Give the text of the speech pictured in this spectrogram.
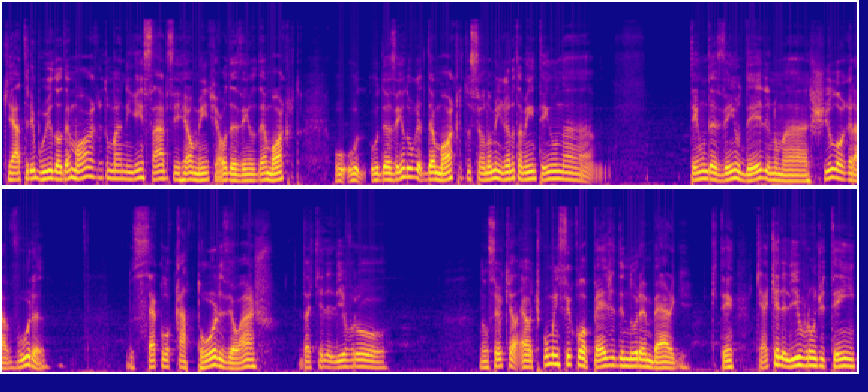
Que é atribuído ao Demócrito, mas ninguém sabe se realmente é o desenho do Demócrito. O, o, o desenho do Demócrito, se eu não me engano, também tem uma. Tem um desenho dele numa xilogravura do século XIV, eu acho. Daquele livro. Não sei o que é. É tipo uma enciclopédia de Nuremberg. Que, tem, que é aquele livro onde tem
